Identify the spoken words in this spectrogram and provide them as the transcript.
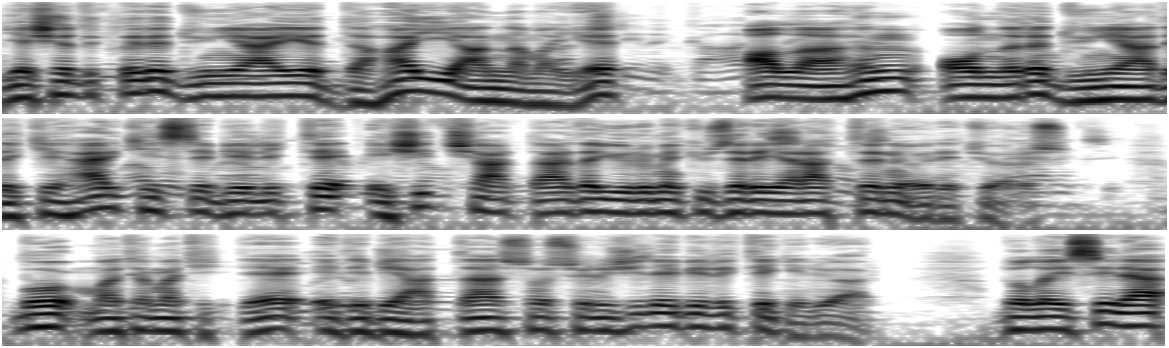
yaşadıkları dünyayı daha iyi anlamayı, Allah'ın onları dünyadaki herkesle birlikte eşit şartlarda yürümek üzere yarattığını öğretiyoruz. Bu matematikte, edebiyatta, sosyolojiyle birlikte geliyor. Dolayısıyla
